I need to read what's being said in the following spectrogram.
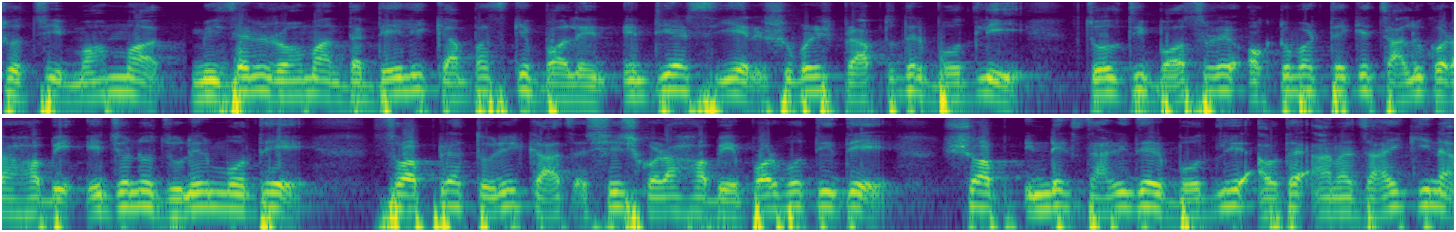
সচিব মোহাম্মদ মিজানুর রহমান দ্য ডেইলি ক্যাম্পাসকে বলেন, এনটিআরসি এর সুপারিশ প্রাপ্তদের বদলি চলতি বছরের অক্টোবর থেকে চালু করা হবে। এজন্য জুনের মধ্যে সফটওয়্যার তৈরির কাজ শেষ করা হবে। পরবর্তীতে সব ইন্ডেক্সধারীদের বদলির আওতায় আনা যায় কিনা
